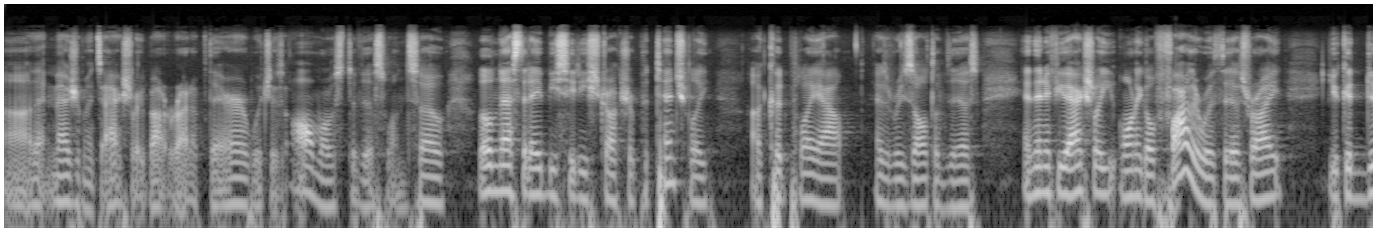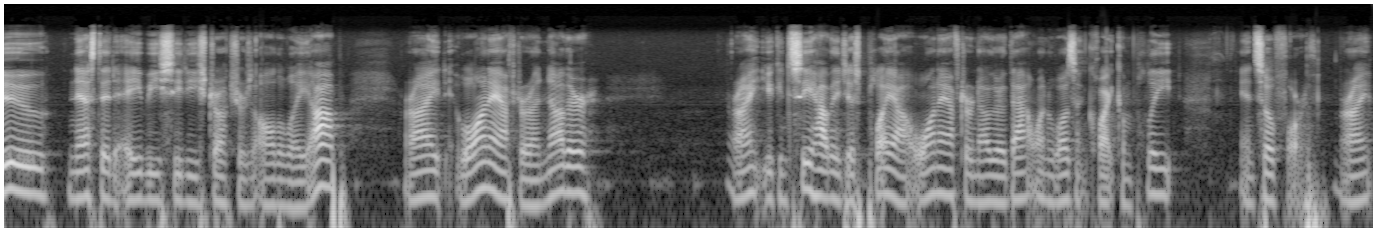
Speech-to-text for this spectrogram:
Uh, that measurement's actually about right up there, which is almost to this one. So, a little nested ABCD structure potentially uh, could play out as a result of this. And then, if you actually want to go farther with this, right, you could do nested ABCD structures all the way up right? One after another, right? You can see how they just play out one after another. That one wasn't quite complete, and so forth, right?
